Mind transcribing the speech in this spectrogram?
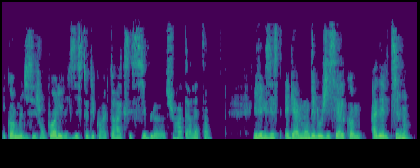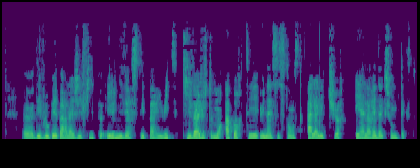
Et comme le disait Jean-Paul, il existe des correcteurs accessibles sur Internet. Il existe également des logiciels comme Adelteam, euh, développé par la GFIP et l'Université Paris 8, qui va justement apporter une assistance à la lecture et à la rédaction de texte.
